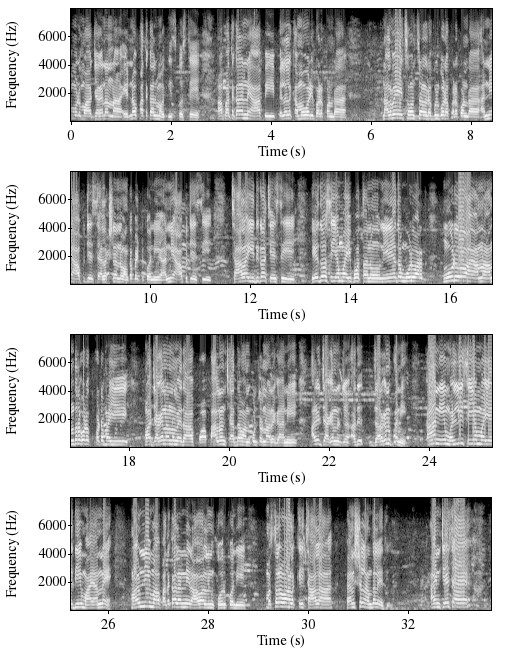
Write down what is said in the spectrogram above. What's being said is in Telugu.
తమ్ముడు మా జగనన్న ఎన్నో పథకాలు మాకు తీసుకొస్తే ఆ పథకాలన్నీ ఆపి పిల్లలకి అమ్మఒడి పడకుండా నలభై ఐదు సంవత్సరాల డబ్బులు కూడా పడకుండా అన్నీ ఆపు చేసి ఎలక్షన్ వంక పెట్టుకొని అన్నీ ఆపు చేసి చాలా ఇదిగా చేసి ఏదో సీఎం అయిపోతాను నేనేదో మూడు వరకు మూడు అన్న అందరూ కూడా కూటమయ్యి మా జగనన్న మీద పాలన చేద్దాం అనుకుంటున్నారు కానీ అది జగన్ అది జరగని పని. కానీ మళ్ళీ సీఎం అయ్యేది మా అన్నే. మళ్ళీ మా పథకాలన్నీ రావాలని కోరుకొని ముసలి వాళ్ళకి చాలా పెన్షన్లు అందలేదు. ఆయన చేసే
